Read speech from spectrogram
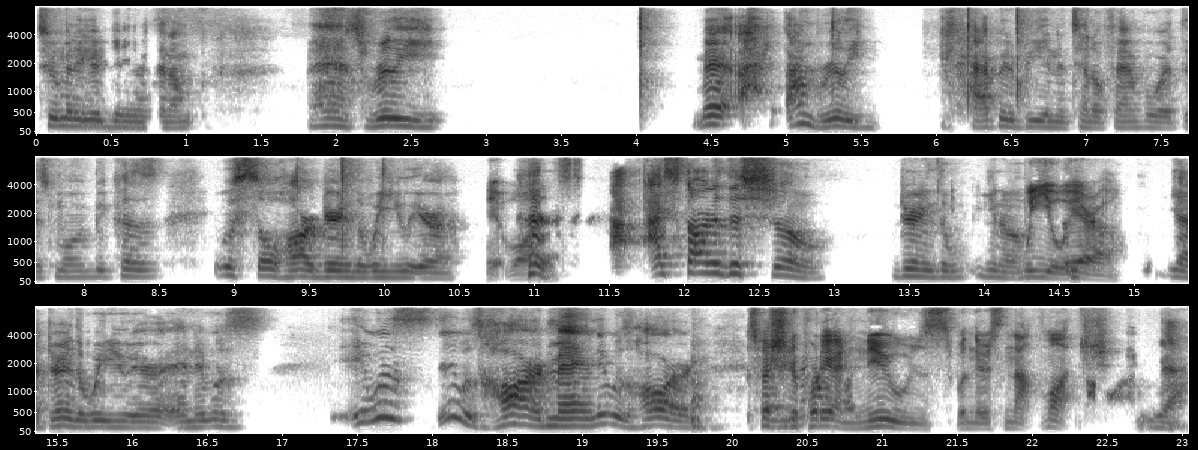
Too many good games, and I'm man. It's really man. I, I'm really happy to be a Nintendo fanboy at this moment because it was so hard during the Wii U era. It was I, I started this show during the you know Wii U era. yeah during the Wii U era, and it was it was it was hard, man. It was hard. Especially reporting on news when there's not much. Yeah.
